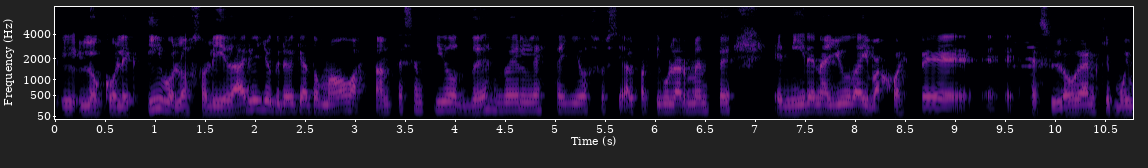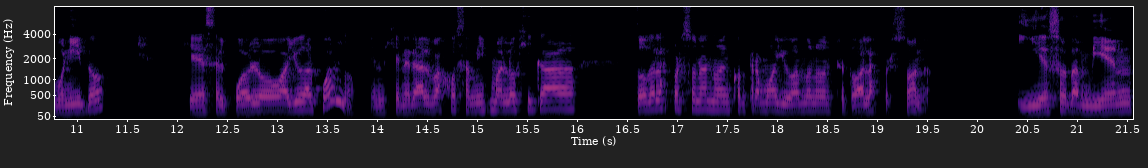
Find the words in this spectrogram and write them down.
lo colectivo, lo solidario, yo creo que ha tomado bastante sentido desde el estallido social, particularmente en ir en ayuda y bajo este e, e, eslogan este que es muy bonito, que es el pueblo ayuda al pueblo. En general, bajo esa misma lógica, todas las personas nos encontramos ayudándonos entre todas las personas. Y eso también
